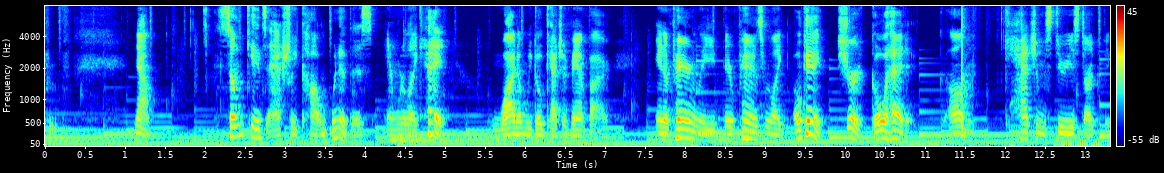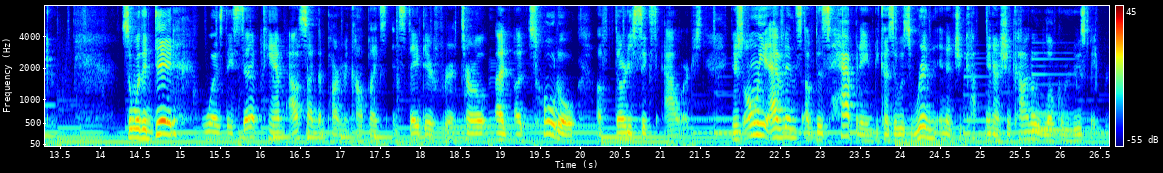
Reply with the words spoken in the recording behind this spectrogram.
proof. Now, some kids actually caught wind of this and were like, "Hey, why don't we go catch a vampire?" And apparently, their parents were like, "Okay, sure, go ahead, um, catch a mysterious dark figure." So what they did was they set up camp outside the apartment complex and stayed there for a, tur- a, a, total of 36 hours. There's only evidence of this happening because it was written in a, Chica- in a Chicago local newspaper.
